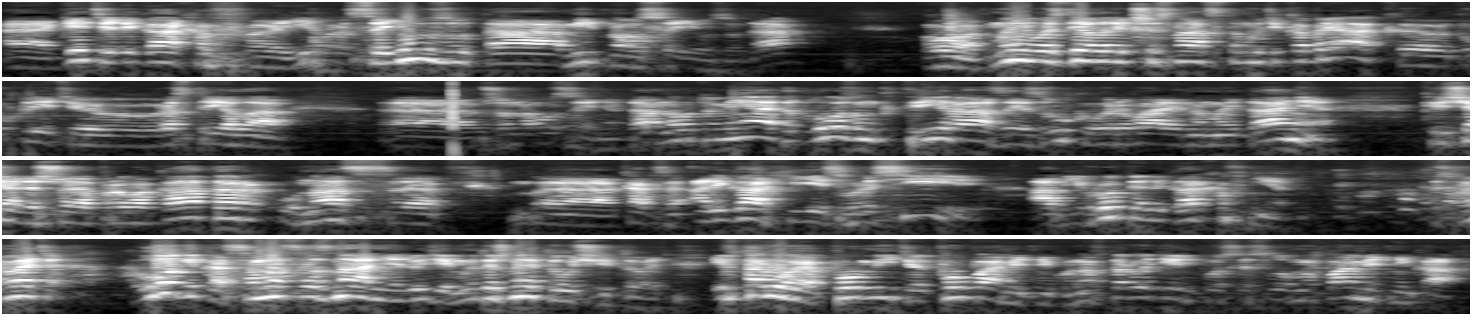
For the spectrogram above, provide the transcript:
э, геть олигархов э, Евросоюзу та Митного Союзу, да? Вот. Мы его сделали к 16 декабря, к э, двухлетию расстрела э, в Жанаузене, да? Но вот у меня этот лозунг три раза из рук вырывали на Майдане, кричали, что я провокатор, у нас, э, э, как сказать, олигархи есть в России, а в Европе олигархов нет. То есть, понимаете, логика, самосознание людей, мы должны это учитывать. И второе, по, по памятнику. На второй день после слома памятника,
